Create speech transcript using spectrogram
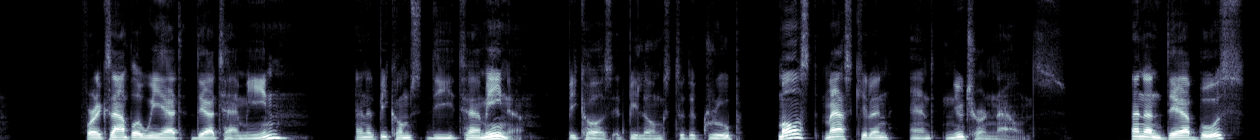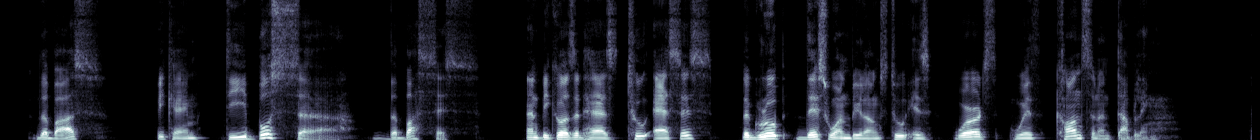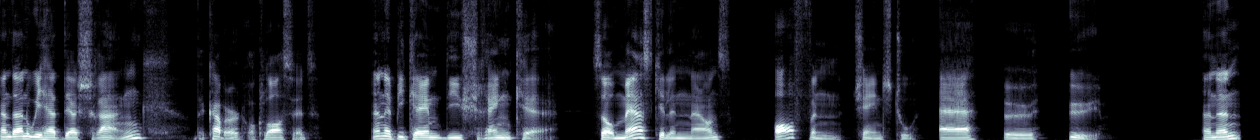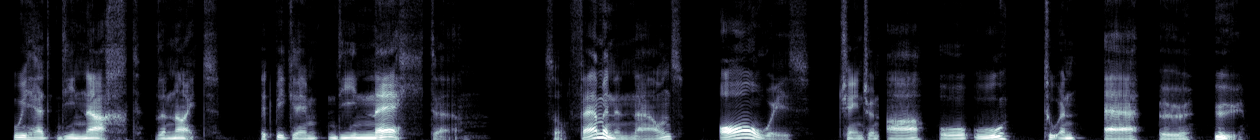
For example, we had der Termin and it becomes die Termine because it belongs to the group most masculine and neuter nouns. And then der Bus, the bus, became die Busse, the buses. And because it has two S's, the group this one belongs to is words with consonant doubling. And then we had der Schrank, the cupboard or closet, and it became die Schränke. So masculine nouns often change to ä, ö, ü. And then we had die Nacht, the night. It became die Nächte. So feminine nouns always change an a, o, u to an ä, ö, ü.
